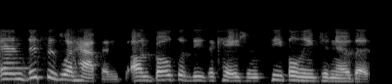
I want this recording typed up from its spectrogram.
and this is what happens on both of these occasions. People need to know this.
